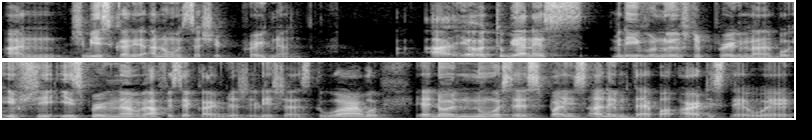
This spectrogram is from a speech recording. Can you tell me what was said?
and she basically announced that she's pregnant. Uh, yo, to be honest, I don't even know if she's pregnant, but if she is pregnant, we have to say congratulations to her. But you don't know, say Spice are them type of artist there where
